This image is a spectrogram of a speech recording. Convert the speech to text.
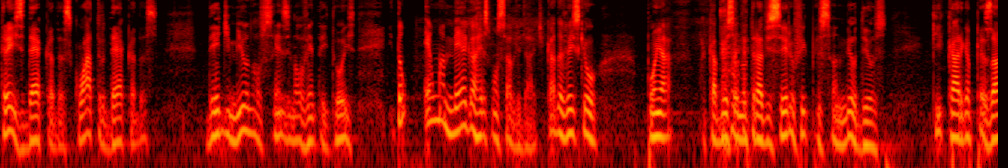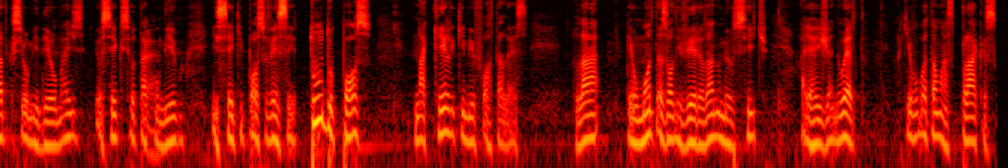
três décadas, quatro décadas, desde 1992. Então, é uma mega responsabilidade. Cada vez que eu ponho a, a cabeça no travesseiro, eu fico pensando, meu Deus, que carga pesada que o Senhor me deu, mas eu sei que o Senhor está É. comigo e sei que posso vencer. Tudo posso naquele que me fortalece. Lá tem um Monte das Oliveiras, lá no meu sítio. Aí a Regiane, Wellington, aqui eu vou botar umas placas.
